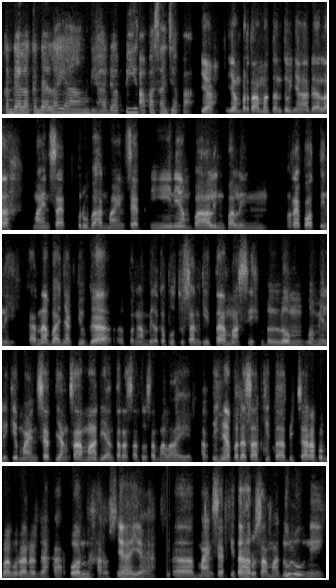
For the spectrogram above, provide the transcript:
kendala-kendala yang dihadapi apa saja Pak? Ya, yang pertama tentunya adalah mindset, perubahan mindset. Ini yang paling-paling repot ini karena banyak juga eh, pengambil keputusan kita masih belum memiliki mindset yang sama di antara satu sama lain. Artinya pada saat kita bicara pembangunan rendah karbon harusnya ya eh, mindset kita harus sama dulu nih.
